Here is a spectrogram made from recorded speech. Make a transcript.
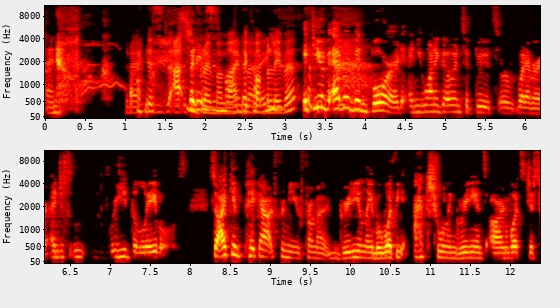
I know. this is actually blowing my mind. I can't believe it. If you've ever been bored and you want to go into Boots or whatever and just read the labels. So I can pick out from you from an ingredient label what the actual ingredients are and what's just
